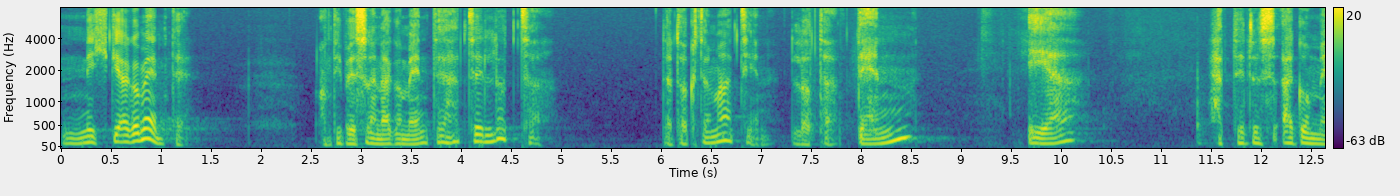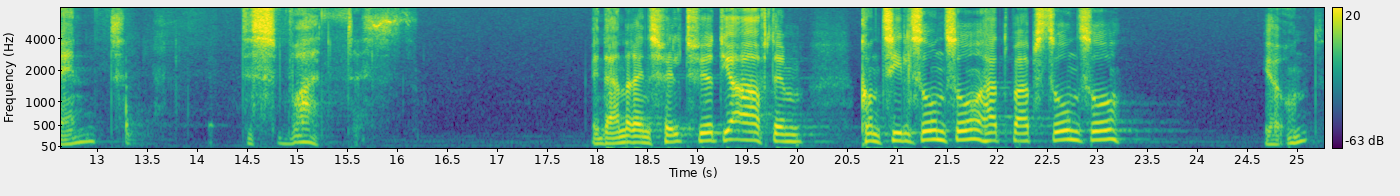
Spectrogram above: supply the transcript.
nicht die Argumente. Und die besseren Argumente hatte Luther, der Dr. Martin Luther. Denn er hatte das Argument des Wortes. Wenn der andere ins Feld führt, ja, auf dem Konzil so und so, hat Papst so und so. Ja und?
